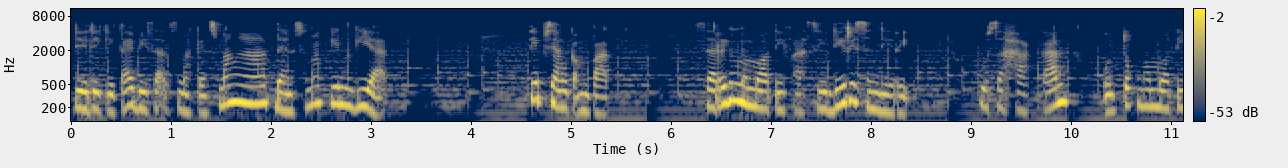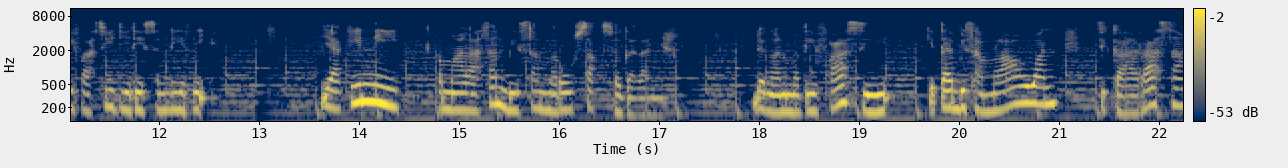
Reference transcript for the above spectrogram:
diri kita bisa semakin semangat dan semakin giat. Tips yang keempat, sering memotivasi diri sendiri. Usahakan untuk memotivasi diri sendiri. Yakini kemalasan bisa merusak segalanya. Dengan motivasi, kita bisa melawan jika rasa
